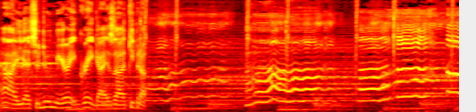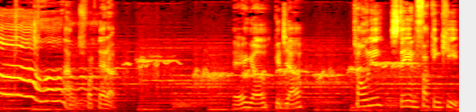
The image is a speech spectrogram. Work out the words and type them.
Ah, yes, you're doing great, great, guys. Uh, keep it up. Ah, I just fucked that up. There you go. Good job. Tony, stay in fucking key.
